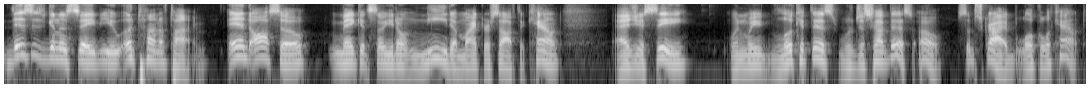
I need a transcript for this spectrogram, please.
this is going to save you a ton of time and also make it so you don't need a Microsoft account. As you see, when we look at this, we'll just have this. Oh, subscribe, local account.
